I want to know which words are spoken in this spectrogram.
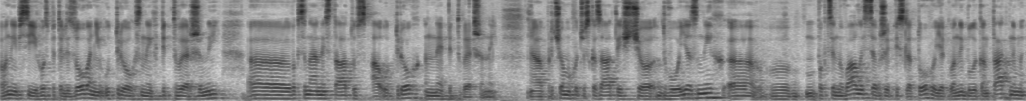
Вони всі госпіталізовані. У трьох з них підтверджений е, вакцинальний статус, а у трьох не підтверджений. Е, Причому хочу сказати, що двоє з них е, вакцинувалися вже після того, як вони були контактними.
